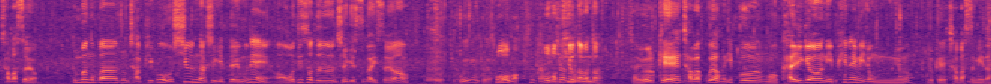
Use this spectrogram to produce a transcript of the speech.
잡았어요. 금방금방 좀 잡히고 쉬운 낚시이기 때문에 어, 어디서든 즐길 수가 있어요. 보이긴 보여. 오, 막 어, 막 튀어 나간다. 자, 요렇게 잡았고요. 이쁜 뭐 갈견이 피레미 종류 이렇게 잡았습니다.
